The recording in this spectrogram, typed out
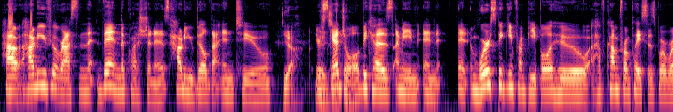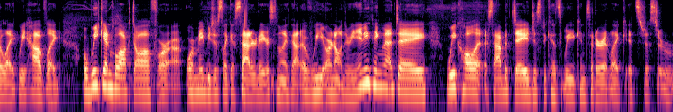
how how do you feel rest, and th- then the question is how do you build that into yeah your exactly. schedule? Because i mean and and we're speaking from people who have come from places where we're like we have like a weekend blocked off or or maybe just like a saturday or something like that. If we are not doing anything that day we call it a sabbath day just because we consider it like it's just a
